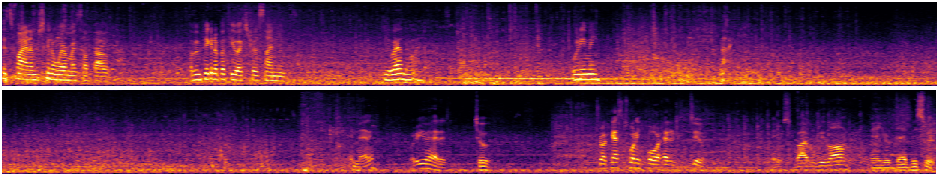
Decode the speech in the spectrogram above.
it's fine. I'm just gonna wear myself out. I've been picking up a few extra assignments. You and Owen. What do you mean? Nothing. Hey, Manny. Where are you headed? Two. Truck S24 headed to 2. May your survival be long. And your dead be swift.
